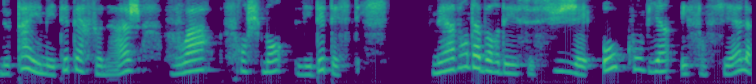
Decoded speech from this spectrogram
ne pas aimer tes personnages, voire franchement les détester. Mais avant d'aborder ce sujet ô combien essentiel,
